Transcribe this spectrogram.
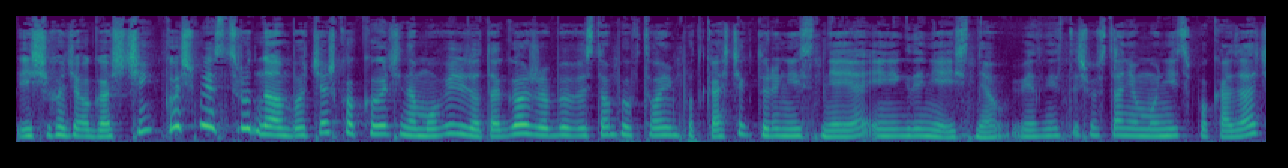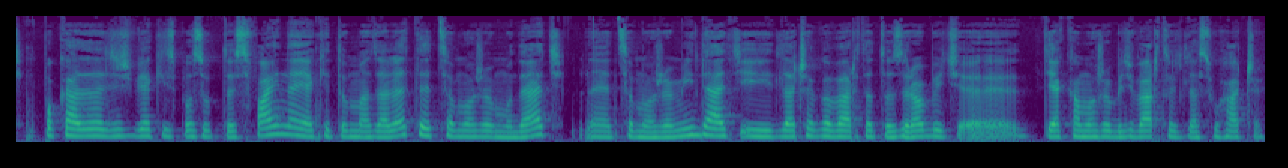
jeśli chodzi o gości, gośćmi jest trudno, bo ciężko kogoś namówić do tego, żeby wystąpił w twoim podcaście, który nie istnieje i nigdy nie istniał. Więc nie jesteśmy w stanie mu nic pokazać. Pokazać, w jaki sposób to jest fajne, jakie to ma zalety, co może mu dać, co może mi dać, i dlaczego warto to zrobić, e, jaka może być wartość dla słuchaczy.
